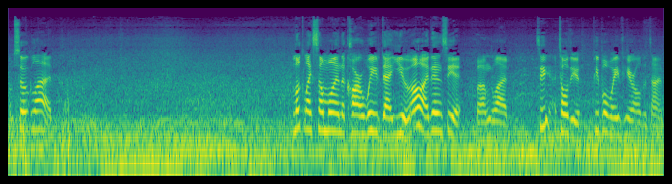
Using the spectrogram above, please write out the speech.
I'm so glad. Looked like someone in the car waved at you. Oh, I didn't see it, but I'm glad. See, I told you, people wave here all the time.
